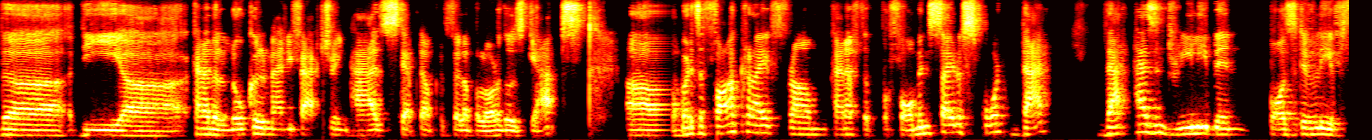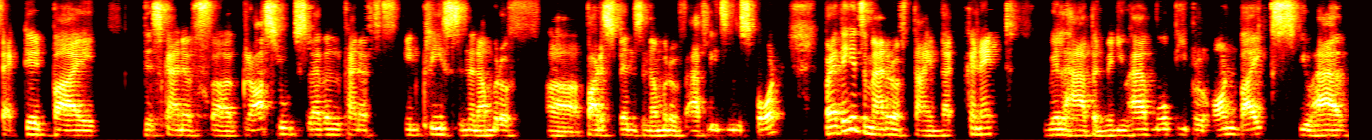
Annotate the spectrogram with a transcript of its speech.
the the uh, kind of the local manufacturing has stepped up to fill up a lot of those gaps. Uh, but it's a far cry from kind of the performance side of sport. That that hasn't really been positively affected by this kind of uh, grassroots level kind of increase in the number of uh, participants, the number of athletes in the sport. But I think it's a matter of time that connect will happen when you have more people on bikes. You have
